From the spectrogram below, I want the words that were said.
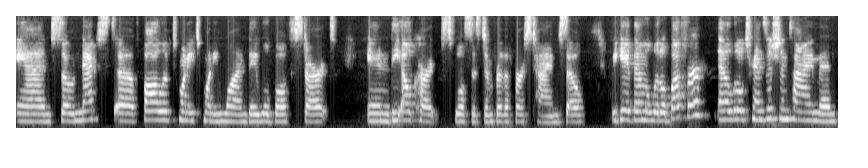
and so next uh, fall of 2021, they will both start in the Elkhart school system for the first time. So we gave them a little buffer and a little transition time, and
